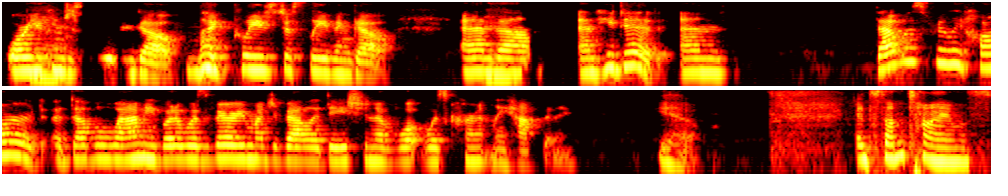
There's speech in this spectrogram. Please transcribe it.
or you yeah. can just leave and go. Like please, just leave and go. And yeah. um, and he did, and that was really hard, a double whammy, but it was very much validation of what was currently happening. Yeah, and sometimes,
